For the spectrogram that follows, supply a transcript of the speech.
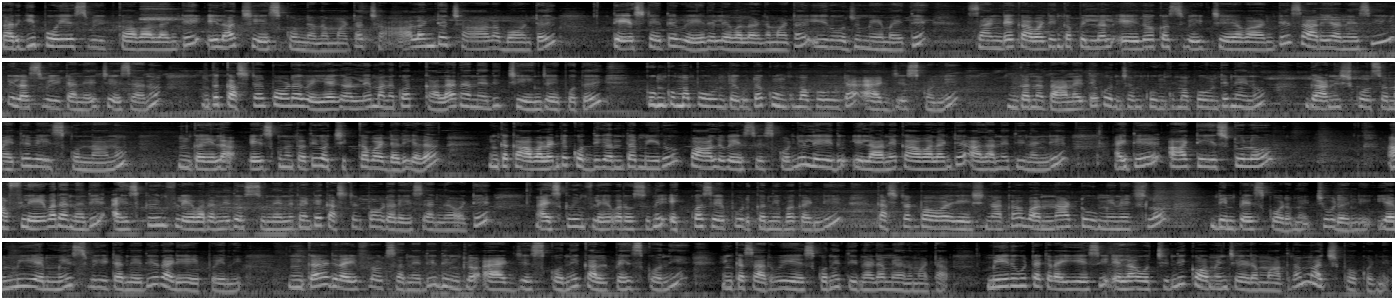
కరిగిపోయే స్వీట్ కావాలంటే ఇలా చేసుకోండి అన్నమాట చాలా అంటే చాలా బాగుంటుంది. టేస్ట్ అయితే వేరే లెవెల్ అనమాట ఈరోజు మేమైతే సండే కాబట్టి ఇంకా పిల్లలు ఏదో ఒక స్వీట్ చేయవా అంటే సరే అనేసి ఇలా స్వీట్ అనేది చేశాను. ఇంకా కస్టర్డ్ పౌడర్ వేయగానే మనకు ఆ కలర్ అనేది చేంజ్ అయిపోతుంది. కుంకుమ పువ్వు ఉంటే కూడా కుంకుమ పువ్వు కూడా యాడ్ చేసుకోండి. ఇంకా నా తానైతే కొంచెం కుంకుమ పువ్వు ఉంటే నేను గార్నిష్ కోసం అయితే వేసుకున్నాను. ఇంకా ఇలా వేసుకున్న తర్వాత ఇక చిక్కబడ్డది కదా. ఇంకా కావాలంటే కొద్దిగంత మీరు పాలు వేసేసుకోండి. లేదు ఇలానే కావాలంటే అలానే తినండి. అయితే ఆ టేస్టులో ఆ ఫ్లేవర్ అనేది ఐస్ క్రీమ్ ఫ్లేవర్ అనేది వస్తుంది. ఎందుకంటే కస్టర్డ్ పౌడర్ వేసాం కాబట్టి ఐస్ క్రీమ్ ఫ్లేవర్ వస్తుంది. ఎక్కువసేపు ఉడకనివ్వకండి. కస్టర్డ్ పౌడర్ వేసినాక వన్ ఆర్ టూ మినిట్స్లో దింపేసుకోవడమే. చూడండి ఎమ్మి ఎమ్మి స్వీట్ అనేది రెడీ అయిపోయింది. ఇంకా డ్రై ఫ్రూట్స్ అనేది దీంట్లో యాడ్ చేసుకొని కలిపేసుకొని ఇంకా సర్వ్ చేసుకొని తినడమే అనమాట మీరు కూడా ట్రై చేసి ఎలా వచ్చింది కామెంట్ చేయడం మాత్రం మర్చిపోకండి.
